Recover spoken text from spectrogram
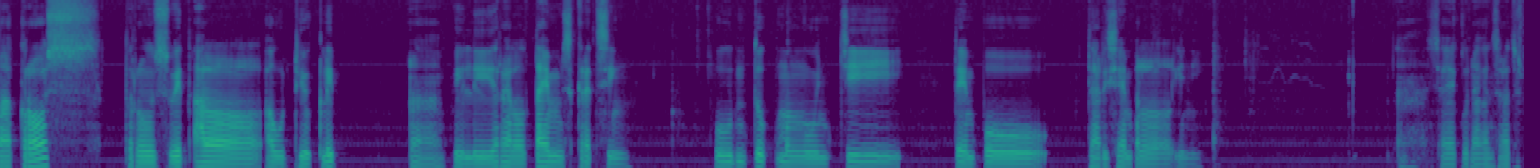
makros terus with all audio clip. Nah, pilih real time scratching. Untuk mengunci tempo dari sampel ini saya gunakan 120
